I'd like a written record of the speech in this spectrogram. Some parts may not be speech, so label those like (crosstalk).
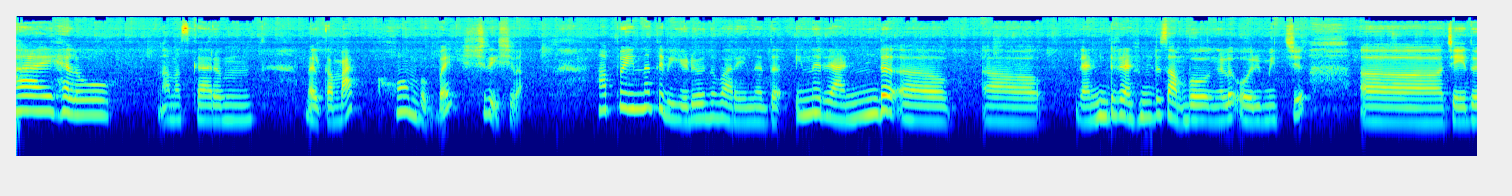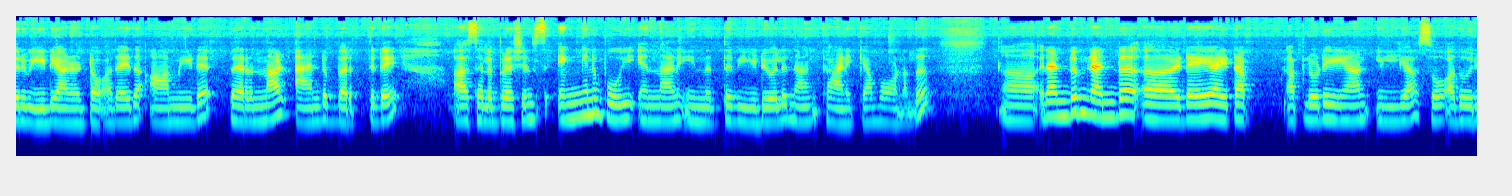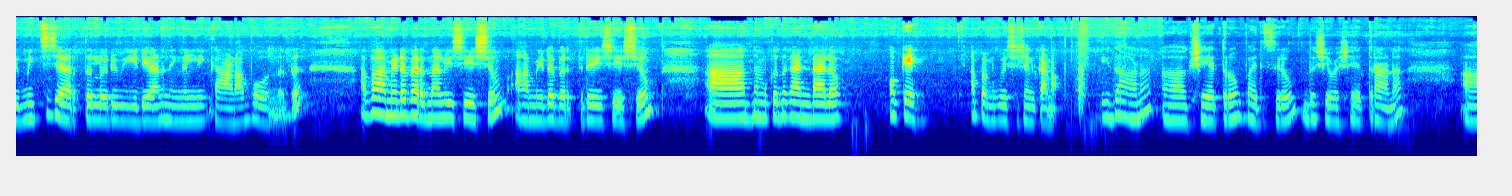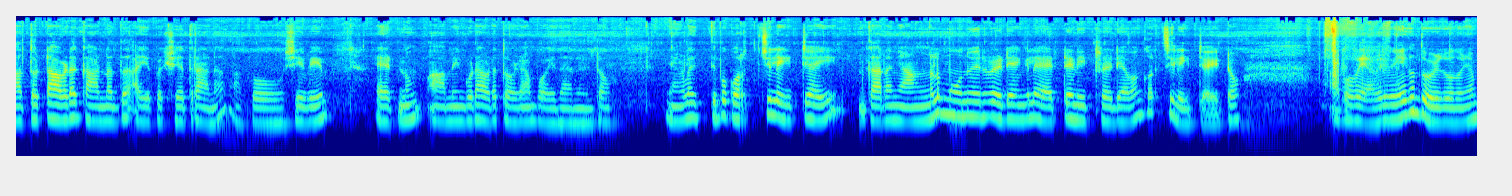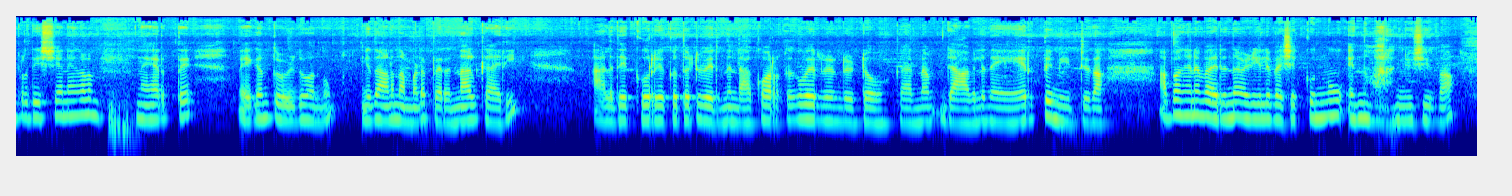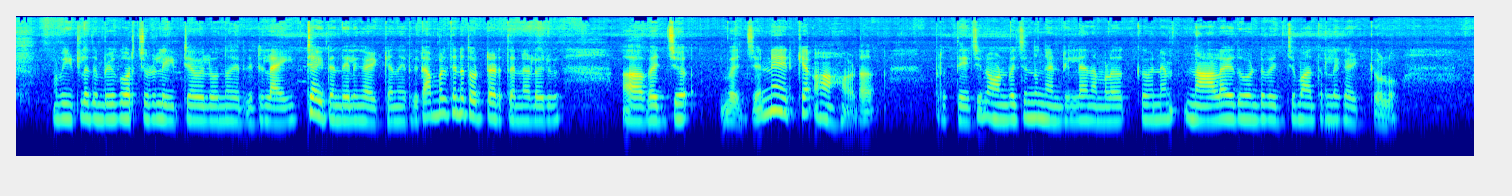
Hi hello. നമസ്കാരം. Welcome back. Home book by Shri Shiva. അപ്പോൾ ഇന്നത്തെ വീഡിയോ എന്ന് പറയുന്നത് ഇന്ന് രണ്ട് രണ്ട് രണ്ട് സംഭവങ്ങൾ ഒരുമിച്ച് ചെയ്തൊരു വീഡിയോ ആണ് കേട്ടോ അതായത് ആമിയുടെ പിറന്നാൾ ആൻഡ് ബർത്ത്ഡേ സെലിബ്രേഷൻസ് എങ്ങനെ പോയി എന്നാണ് ഇന്നത്തെ വീഡിയോയിൽ ഞാൻ കാണിക്കാൻ പോണത്. രണ്ടും രണ്ട് ഡേ ആയിട്ട് അപ്ലോഡ് ചെയ്യാൻ ഇല്ല. സോ അത് ഒരുമിച്ച് ചേർത്തുള്ള ഒരു വീഡിയോ ആണ് നിങ്ങൾ ഇനി കാണാൻ പോകുന്നത്. അപ്പോൾ ആമിയുടെ പിറന്നാൾ വിശേഷവും ആമിയുടെ ബർത്ത്ഡേ വിശേഷവും നമുക്കൊന്ന് കണ്ടാലോ? ഓക്കെ അപ്പം നമുക്ക് വിശേഷം കാണാം. ഇതാണ് ക്ഷേത്രവും പരിസരവും. ഇത് ശിവക്ഷേത്രമാണ്. തൊട്ട് അവിടെ കാണുന്നത് അയ്യപ്പ ക്ഷേത്രമാണ്. അപ്പോൾ ശിവയും ഏട്ടനും ആമയും കൂടെ അവിടെ തൊഴാൻ പോയതാണ് കേട്ടോ. ഞങ്ങൾ എത്തിയപ്പോൾ കുറച്ച് ലേറ്റായി കാരണം ഞങ്ങൾ മൂന്ന് പേരും റെഡിയായെങ്കിൽ ഏട്ടൻ എണീറ്റ് റെഡിയാവാൻ കുറച്ച് ലേറ്റായി കേട്ടോ. അപ്പോൾ അവർ വേഗം തൊഴുതു വന്നു. ഞാൻ പ്രതീക്ഷിച്ചതിനേക്കാളും നേരത്തെ വേഗം തൊഴുതു വന്നു. ഇതാണ് നമ്മുടെ പിറന്നാൾക്കാരി. ആളതേ കുറിയൊക്കെ തൊട്ട് വരുന്നുണ്ട്. ആ കുറക്കൊക്കെ വരുന്നുണ്ട് കേട്ടോ. കാരണം രാവിലെ നേരത്തെ എണീറ്റതാണ് അപ്പോൾ അങ്ങനെ വരുന്ന വഴിയിൽ വിശക്കുന്നു എന്ന് പറഞ്ഞു ശിവ. വീട്ടിലെത്തുമ്പോൾ കുറച്ചുകൂടി ലേറ്റ് ആവുമല്ലോ എന്ന് കരുതിയിട്ട് ലൈറ്റായിട്ട് എന്തെങ്കിലും കഴിക്കാമെന്ന് കരുതിയിട്ട് അമ്പലത്തിന്റെ തൊട്ടടുത്ത് തന്നെയുള്ളൊരു വെജ് വെജ് തന്നെ ആയിരിക്കാം. ആ അവിടെ പ്രത്യേകിച്ച് നോൺ വെജ് ഒന്നും കണ്ടില്ല. നമ്മൾക്ക് പിന്നെ നാളെ ആയതുകൊണ്ട് വെജ് മാത്രമല്ലേ കഴിക്കുള്ളൂ.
